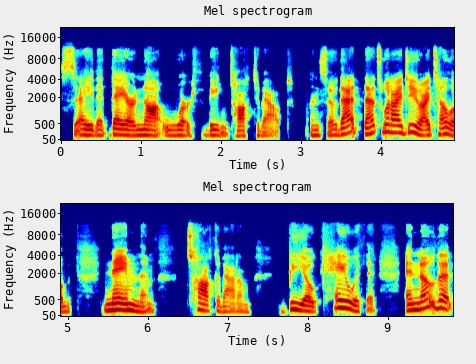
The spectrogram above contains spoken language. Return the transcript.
say that they are not worth being talked about? And so that that's what I do. I tell them, name them, talk about them, be okay with it, and know that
